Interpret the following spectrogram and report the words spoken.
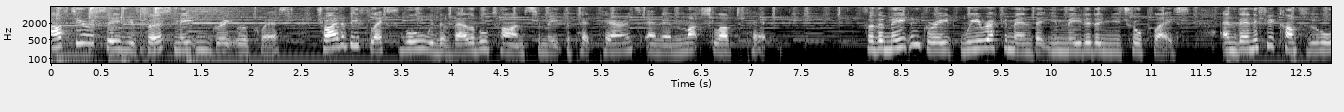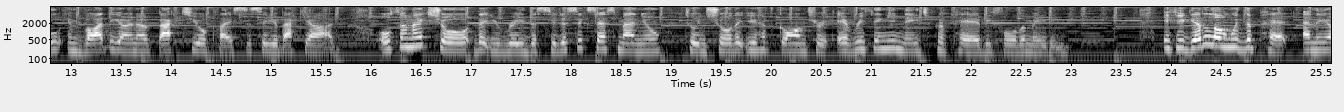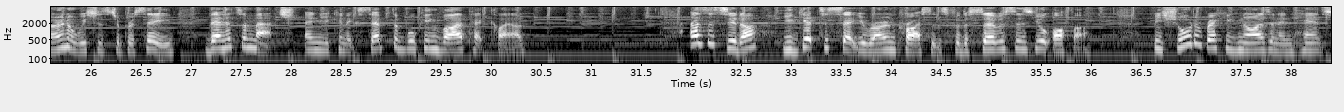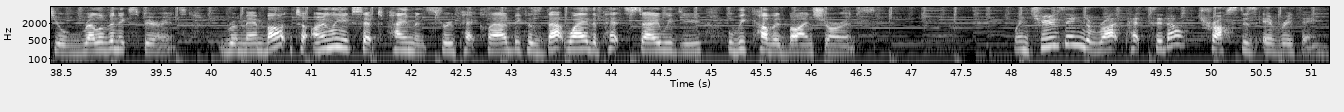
After you receive your first meet and greet request, try to be flexible with available times to meet the pet parents and their much loved pet. For the meet and greet, we recommend that you meet at a neutral place and then if you're comfortable, invite the owner back to your place to see your backyard. Also make sure that you read the Sitter Success Manual to ensure that you have gone through everything you need to prepare before the meeting. If you get along with the pet and the owner wishes to proceed, then it's a match and you can accept the booking via PetCloud. As a sitter, you get to set your own prices for the services you'll offer. Be sure to recognise and enhance your relevant experience Remember to only accept payments through PetCloud because that way the pets stay with you will be covered by insurance. When choosing the right pet sitter, trust is everything.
